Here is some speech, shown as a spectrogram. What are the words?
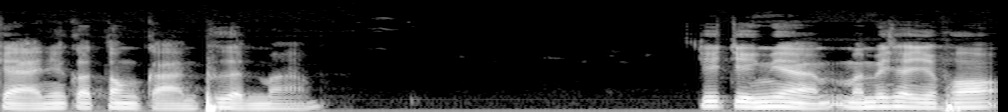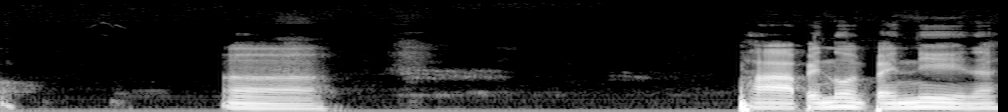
แก่นี่ก็ต้องการเพื่อนมาก จริงๆเนี่ยมันไม่ใช่เฉพาะพาไปโน่นไปนี่นะ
